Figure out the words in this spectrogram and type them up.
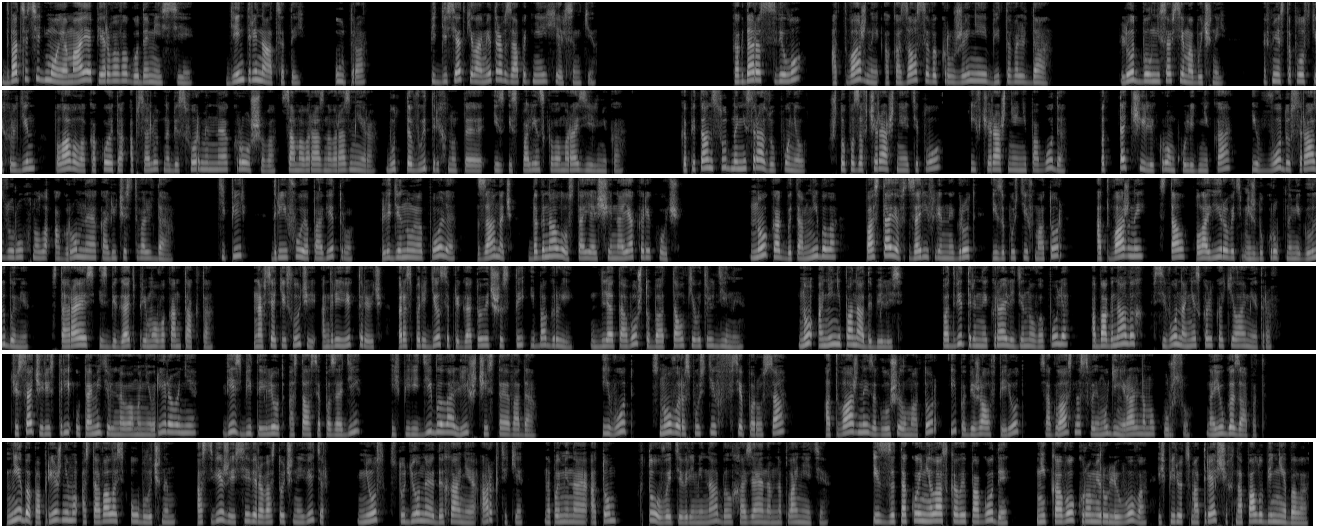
27 мая первого года миссии. День 13. Утро. 50 километров западнее Хельсинки. Когда рассвело, отважный оказался в окружении битого льда. Лед был не совсем обычный. Вместо плоских льдин плавало какое-то абсолютно бесформенное крошево самого разного размера, будто вытряхнутое из исполинского морозильника. Капитан судна не сразу понял, что позавчерашнее тепло и вчерашняя непогода подточили кромку ледника, и в воду сразу рухнуло огромное количество льда. Теперь, дрейфуя по ветру, ледяное поле за ночь догнало стоящий на якоре коч. Но, как бы там ни было, поставив зарифленный грот и запустив мотор, отважный стал лавировать между крупными глыбами, стараясь избегать прямого контакта. На всякий случай Андрей Викторович распорядился приготовить шесты и багры для того, чтобы отталкивать льдины. Но они не понадобились. Подветренный край ледяного поля обогнал их всего на несколько километров. Часа через три утомительного маневрирования весь битый лед остался позади, и впереди была лишь чистая вода. И вот Снова распустив все паруса, отважный заглушил мотор и побежал вперед согласно своему генеральному курсу на юго-запад. Небо по-прежнему оставалось облачным, а свежий северо-восточный ветер нес студеное дыхание Арктики, напоминая о том, кто в эти времена был хозяином на планете. Из-за такой неласковой погоды никого, кроме рулевого и вперед смотрящих, на палубе не было,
